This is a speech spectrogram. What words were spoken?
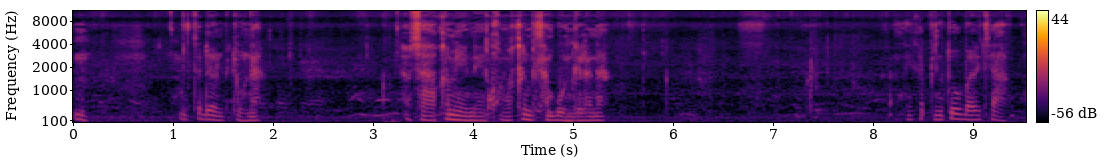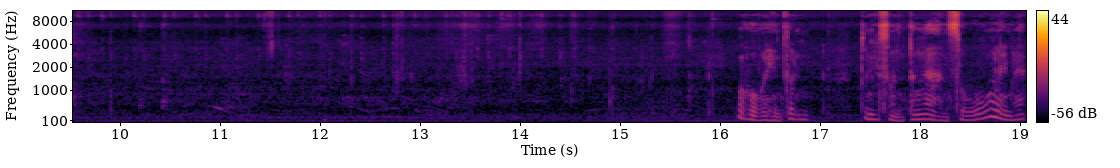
อืมจะเดินไปดูนะ เช้าๆก็มีเนี่ยคนก็ขึ้นมาทำบุญกันแล้วนะ อันนี้ก็เป็นตู้บริจาคโอ้โห เห็นต้น ต้นสนตั้งงานสูงเลยนะ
